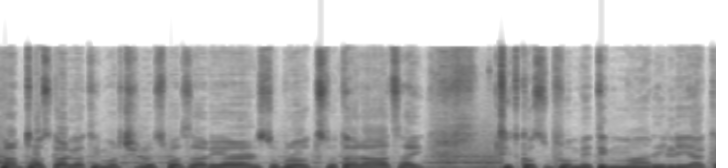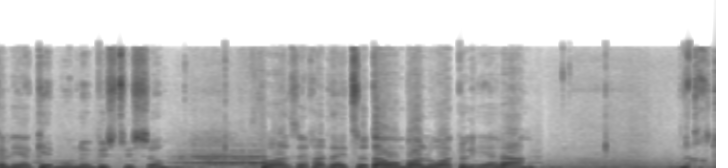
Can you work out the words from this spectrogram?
მამ თავს კარგად იმორჩილებს. ბაზარი არ არის უბრალოდ ცოტა რაღაც აი თითქოს უფრო მეტი მარილი აკლია გემონებისთვისო ოაზე ხარ და ცოტა ომბალო აკლია რა. ნახოთ.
